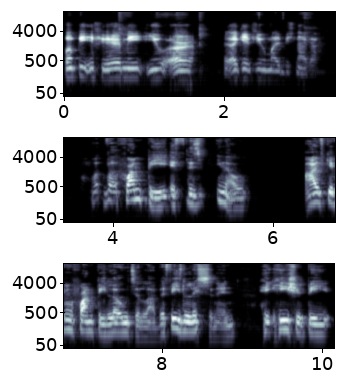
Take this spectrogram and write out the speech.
Juanpi, if you hear me, you are I give you my Biznaga. Well, well, Juanpi, if there's, you know, I've given Juanpi loads of love. If he's listening, he, he should be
